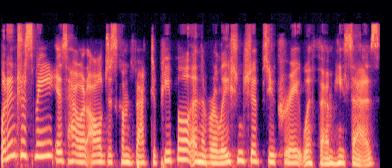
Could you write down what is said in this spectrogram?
What interests me is how it all just comes back to people and the relationships you create with them, he says.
